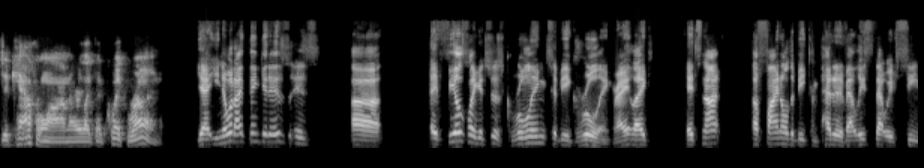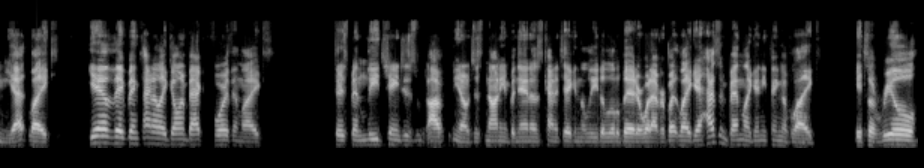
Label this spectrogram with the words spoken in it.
decathlon or like a quick run. Yeah, you know what I think it is is uh it feels like it's just grueling to be grueling, right? Like it's not a final to be competitive, at least that we've seen yet. Like, yeah, they've been kind of like going back and forth and like there's been lead changes, uh, you know, just Nany and Bananas kind of taking the lead a little bit or whatever. But like, it hasn't been like anything of like, it's a real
